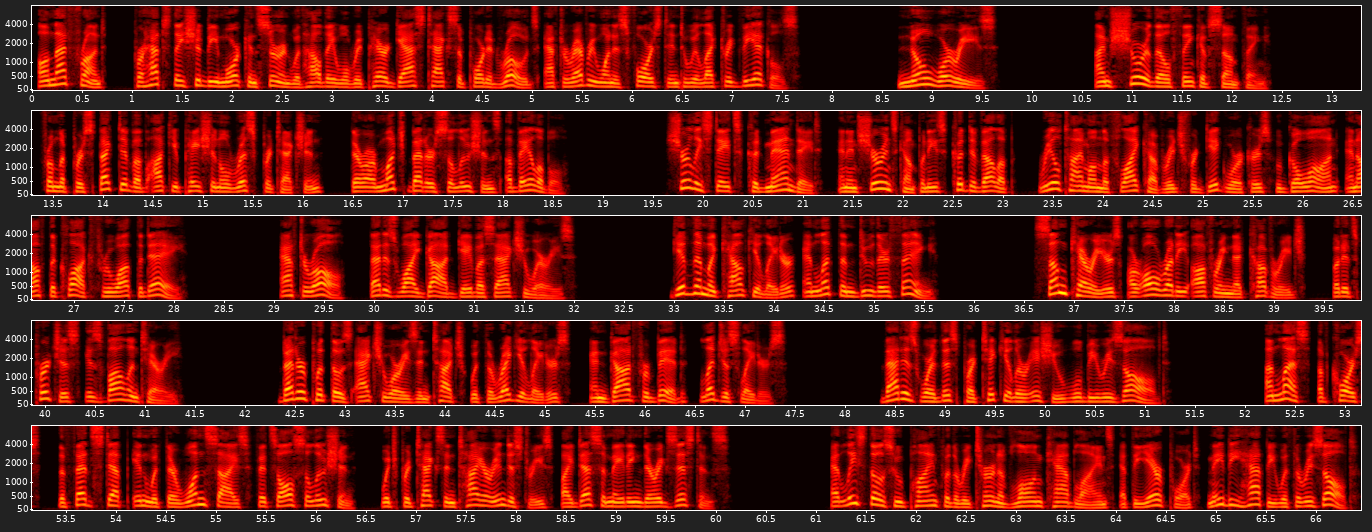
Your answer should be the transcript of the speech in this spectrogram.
On that front, perhaps they should be more concerned with how they will repair gas tax supported roads after everyone is forced into electric vehicles. No worries. I'm sure they'll think of something. From the perspective of occupational risk protection, there are much better solutions available. Surely states could mandate, and insurance companies could develop, real time on the fly coverage for gig workers who go on and off the clock throughout the day. After all, that is why God gave us actuaries. Give them a calculator and let them do their thing. Some carriers are already offering that coverage, but its purchase is voluntary. Better put those actuaries in touch with the regulators, and God forbid, legislators. That is where this particular issue will be resolved. Unless, of course, the Feds step in with their one size fits all solution, which protects entire industries by decimating their existence. At least those who pine for the return of long cab lines at the airport may be happy with the result.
